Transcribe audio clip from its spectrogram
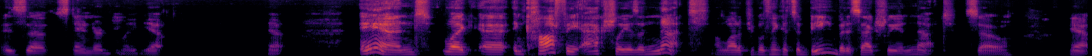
is the standard. Like, yeah, yeah. And like uh, in coffee, actually is a nut. A lot of people think it's a bean, but it's actually a nut. So, yeah.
